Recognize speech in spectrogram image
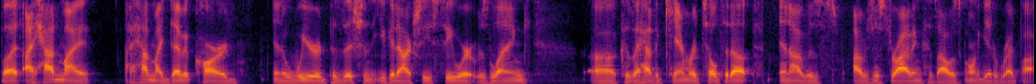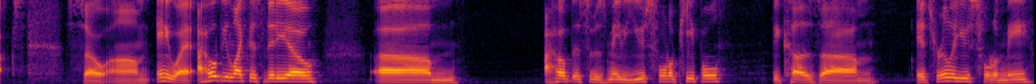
but I had my I had my debit card in a weird position that you could actually see where it was laying because uh, I had the camera tilted up, and I was I was just driving because I was going to get a Redbox. So um, anyway, I hope you like this video. Um, I hope this was maybe useful to people because um, it's really useful to me.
